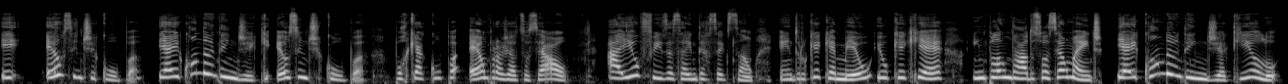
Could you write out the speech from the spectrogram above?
E eu senti culpa. E aí, quando eu entendi que eu senti culpa porque a culpa é um projeto social, aí eu fiz essa intersecção entre o que, é meu e o que, que é implantado socialmente. E aí, quando eu entendi aquilo,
